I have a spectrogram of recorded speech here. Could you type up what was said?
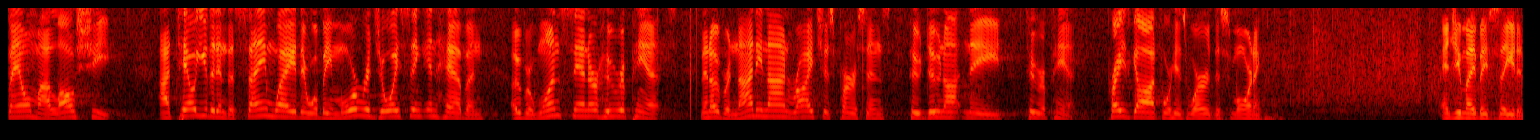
found my lost sheep. I tell you that in the same way there will be more rejoicing in heaven over one sinner who repents than over 99 righteous persons who do not need to repent. Praise God for his word this morning. And you may be seated.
